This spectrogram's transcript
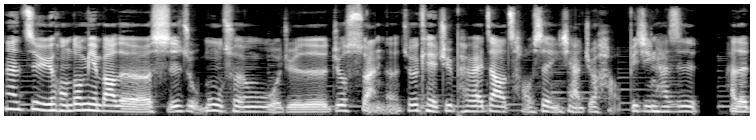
那至于红豆面包的始祖木村屋，我觉得就算了，就是可以去拍拍照朝圣一下就好。毕竟它是它的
